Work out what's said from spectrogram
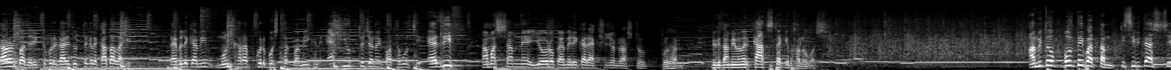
কারণ বাজার, একটু পরে গাড়ি ধরতে গেলে কাদা লাগে। তাই বলে কি আমি মন খারাপ করে বসে থাকব? আমি এখানে একই উত্তেজনায় কথা বলছি অ্যাজ ইফ আমার সামনে ইউরোপ, আমেরিকার একশো জন রাষ্ট্রপ্রধান। বিকজ আমি আমার কাজটাকে ভালোবাসি। আমি তো বলতেই পারতাম, টিসিবিতে আসছে,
